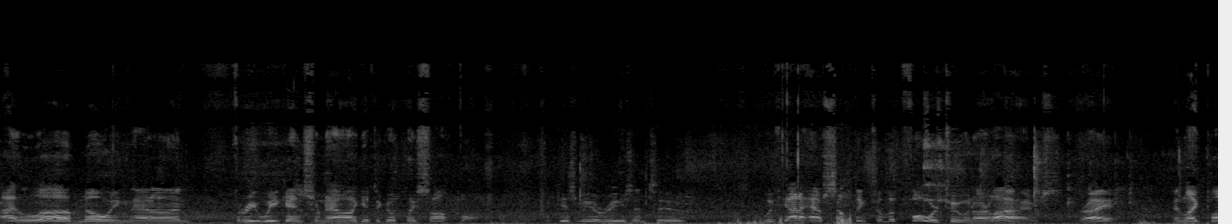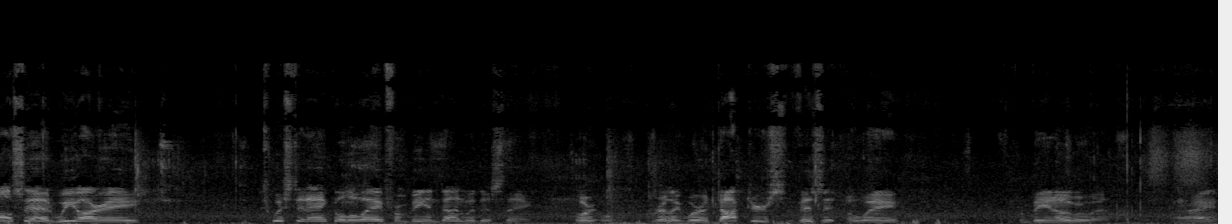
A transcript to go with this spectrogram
I love knowing that on three weekends from now I get to go play softball. It gives me a reason to. We've got to have something to look forward to in our lives, right? And like Paul said, we are a twisted ankle away from being done with this thing. Or really, we're a doctor's visit away from being over with. All right.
